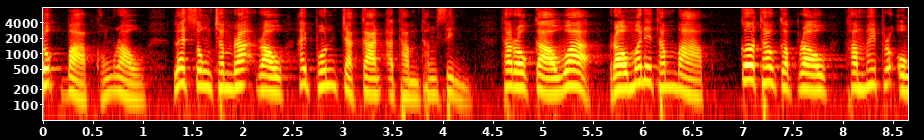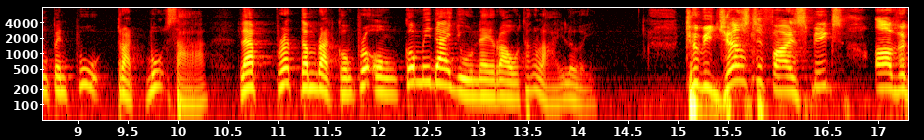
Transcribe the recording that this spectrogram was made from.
ยกบาปของเรา และทรงชำระเราให้พ้นจากการอาธรรมทั้งสิ้น ถ้าเรากล่าวว่าเราไม่ได้ทำบาป ก็เท่ากับเราทำให้พระองค์เป็นผู้ตรัสมุสา และพระดำรัสของพระองค์ก็ไม่ได้อยู่ในเราทั้งหลายเลย To be justified speaks of a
